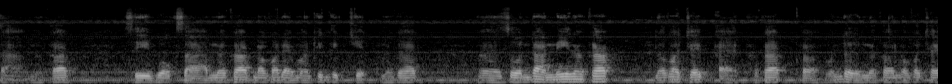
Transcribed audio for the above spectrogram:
สามนะครับสี่บวกสามนะครับ เราก็ได้มาที่เลขเจ็ดนะครับส่วนด้านนี้นะครับแล้วก็ใช้8นะครับก็เหมือนเดิมนะครับ เราก็ใช้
